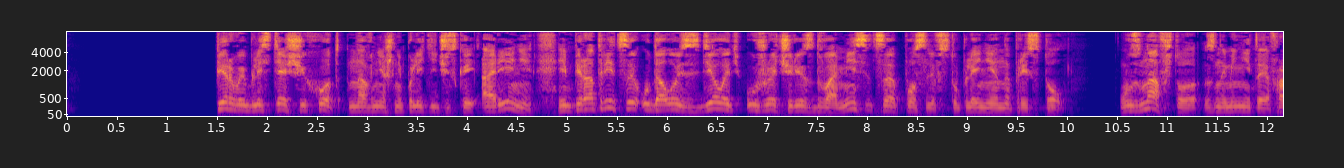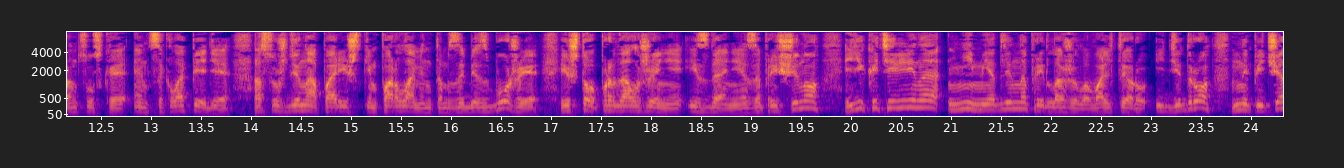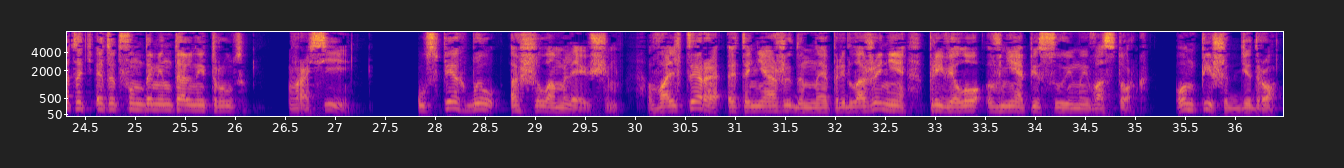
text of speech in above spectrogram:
Первый блестящий ход на внешнеполитической арене императрице удалось сделать уже через два месяца после вступления на престол. Узнав, что знаменитая французская энциклопедия осуждена парижским парламентом за безбожие и что продолжение издания запрещено, Екатерина немедленно предложила Вольтеру и Дидро напечатать этот фундаментальный труд в России. Успех был ошеломляющим. Вольтера это неожиданное предложение привело в неописуемый восторг. Он пишет Дидро:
